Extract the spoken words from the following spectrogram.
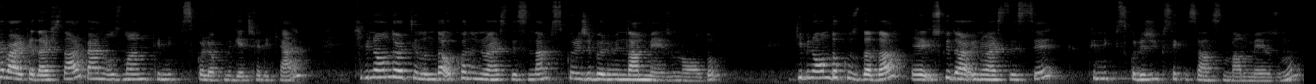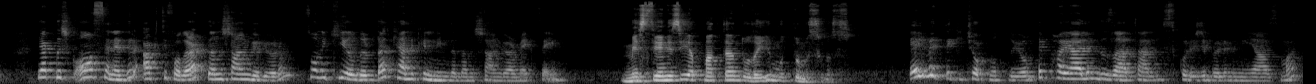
Merhaba arkadaşlar, ben uzman klinik psikolog Müge Çelikel. 2014 yılında Okan Üniversitesi'nden psikoloji bölümünden mezun oldum. 2019'da da e, Üsküdar Üniversitesi klinik psikoloji yüksek lisansından mezunum. Yaklaşık 10 senedir aktif olarak danışan görüyorum. Son 2 yıldır da kendi kliniğimde danışan görmekteyim. Mesleğinizi yapmaktan dolayı mutlu musunuz? Elbette ki çok mutluyum. Hep hayalimdi zaten psikoloji bölümünü yazmak.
